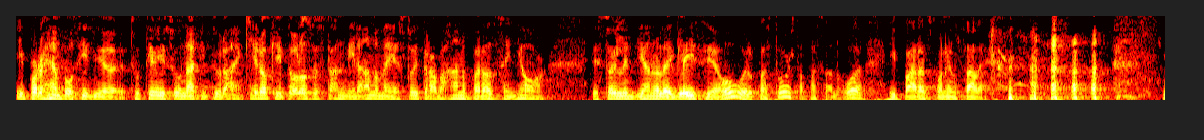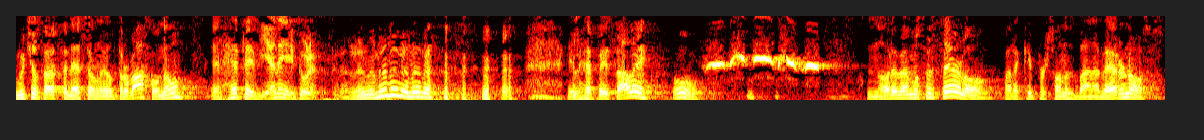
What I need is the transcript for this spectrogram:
Y por ejemplo, si eh, tú tienes una actitud, ay, quiero que todos están mirándome, estoy trabajando para el Señor, estoy limpiando la iglesia, oh, el pastor está pasando, oh", y paras con él sale. Muchos hacen eso en el trabajo, ¿no? El jefe viene y tú eres, el jefe sale, oh. No debemos hacerlo para que personas van a vernos.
